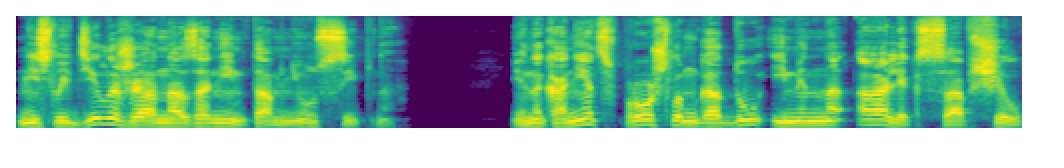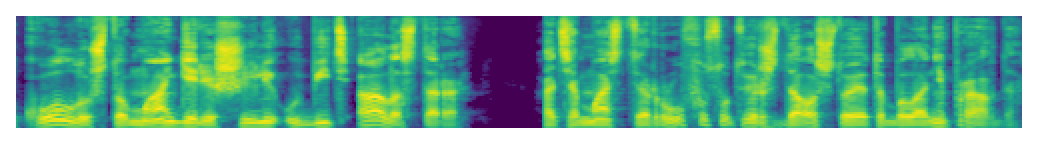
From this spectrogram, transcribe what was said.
Не следила же она за ним там неусыпно. И, наконец, в прошлом году именно Алекс сообщил Коллу, что маги решили убить Аластера, хотя мастер Руфус утверждал, что это была неправда.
